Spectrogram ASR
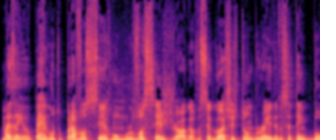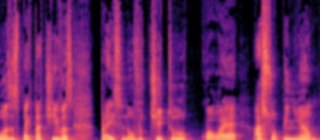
Mas aí eu pergunto para você, Rômulo, você joga, você gosta de Tomb Raider, você tem boas expectativas para esse novo título? Qual é a sua opinião?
